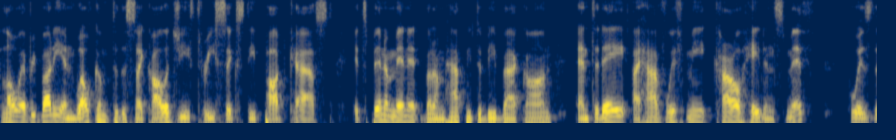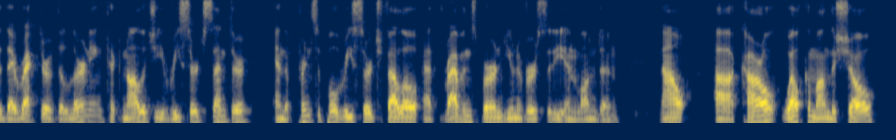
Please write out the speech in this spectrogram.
Hello, everybody, and welcome to the Psychology 360 podcast. It's been a minute, but I'm happy to be back on. And today I have with me Carl Hayden Smith, who is the director of the Learning Technology Research Center and the principal research fellow at Ravensbourne University in London. Now, uh, Carl, welcome on the show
